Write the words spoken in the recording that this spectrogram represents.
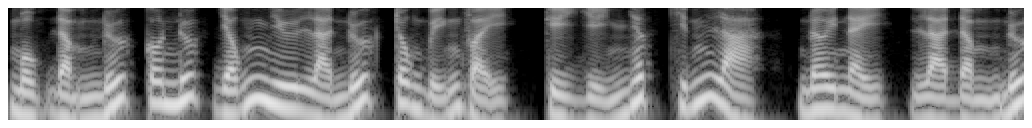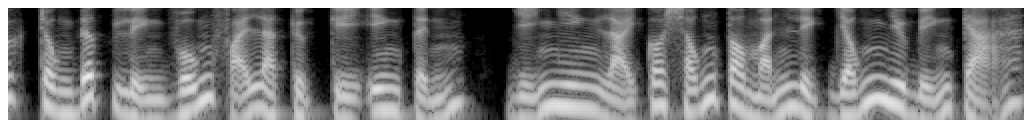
một đầm nước có nước giống như là nước trong biển vậy, kỳ dị nhất chính là, nơi này là đầm nước trong đất liền vốn phải là cực kỳ yên tĩnh, dĩ nhiên lại có sóng to mãnh liệt giống như biển cả,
